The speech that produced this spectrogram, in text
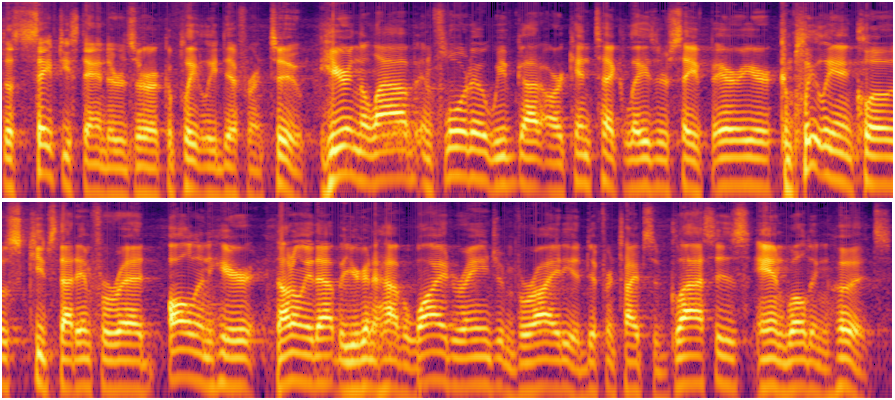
the safety standards are completely different too. Here in the lab in Florida, we've got our Kentek laser safe barrier, completely enclosed, keeps that infrared all in here. Not only that, but you're gonna have a wide range and variety of different types of glasses and welding hoods.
